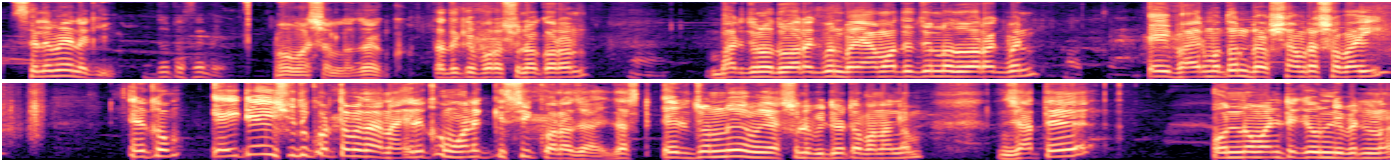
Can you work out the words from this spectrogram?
ছেলে মেয়ে নাকি? দুটো ছেলে। ও মাসাল্লাহ যাক তাদেরকে পড়াশোনা করান। হ্যাঁ। ভাইয়ের জন্য দোয়া রাখবেন ভাই আমাদের জন্য দোয়া রাখবেন। আচ্ছা। এই ভাইয়ের মতন ব্যবসা আমরা সবাই এরকম এইটাই শুধু করতে হবে তা না এরকম অনেক কিছুই করা যায়। জাস্ট এর জন্যই আমি আসলে ভিডিওটা বানালাম যাতে অন্য মানটি কেউ নেবেন না।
